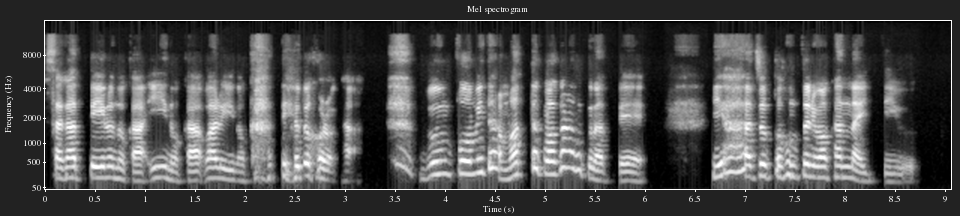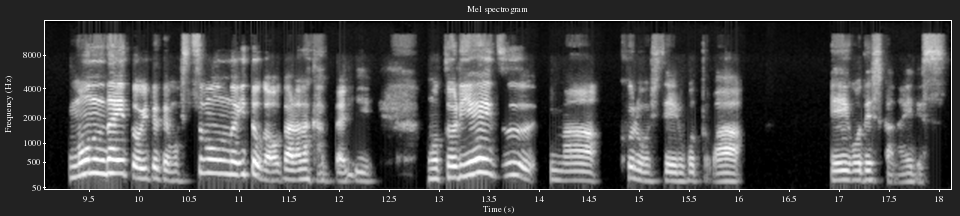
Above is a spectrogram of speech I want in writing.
下がっているのか、いいのか、悪いのか？っていうところが、文法を見たら全くわからなくなって、いやー、ちょっと本当にわかんないっていう。問題解いてても質問の意図がわからなかったり、もうとりあえず今苦労していることは英語でしかないです。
